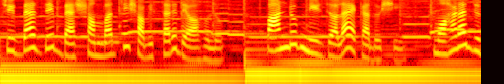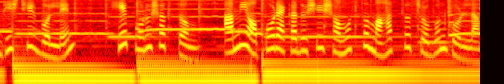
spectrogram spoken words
শ্রী ব্যাসদেব ব্যাস সংবাদটি সবিস্তারে দেওয়া হল। পাণ্ডব নির্জলা একাদশী। মহারাজ যুধিষ্ঠির বললেন, হে পুরুষোত্তম, আমি অপর একাদশীর সমস্ত মাহাত্ম্য শ্রবণ করলাম।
